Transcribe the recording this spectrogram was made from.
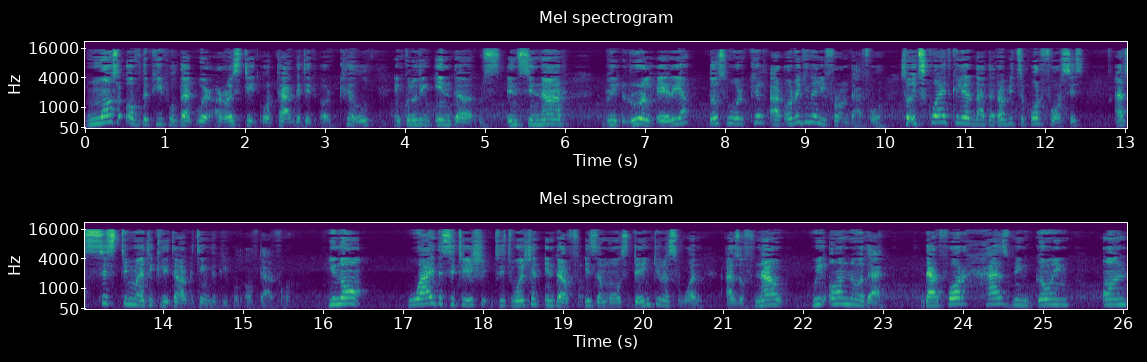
most of the people that were arrested or targeted or killed, including in the in Sennar rural area, those who were killed are originally from Darfur. So it's quite clear that the rapid support forces are systematically targeting the people of Darfur. You know why the situation situation in Darfur is the most dangerous one as of now? We all know that Darfur has been going on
